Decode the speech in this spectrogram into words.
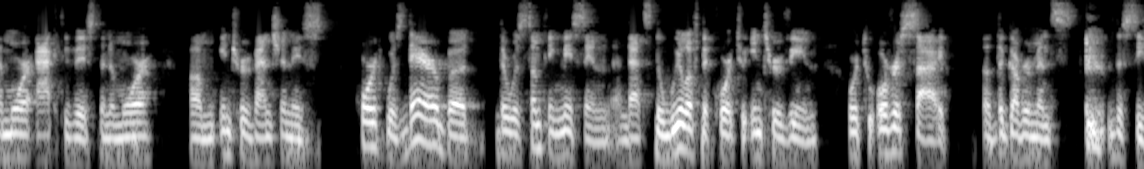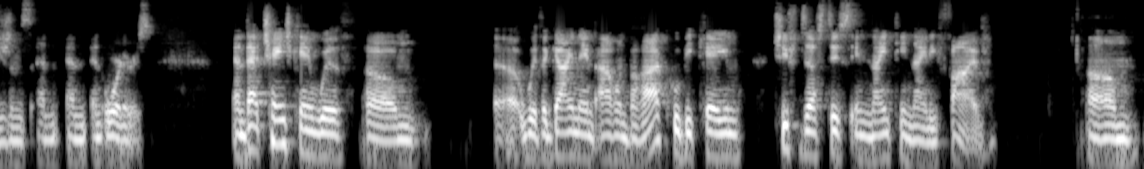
a more activist and a more um, interventionist court was there, but there was something missing, and that's the will of the court to intervene or to oversight uh, the government's decisions and, and, and orders. And that change came with um, uh, with a guy named Aaron Barak, who became Chief Justice in 1995. Um,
